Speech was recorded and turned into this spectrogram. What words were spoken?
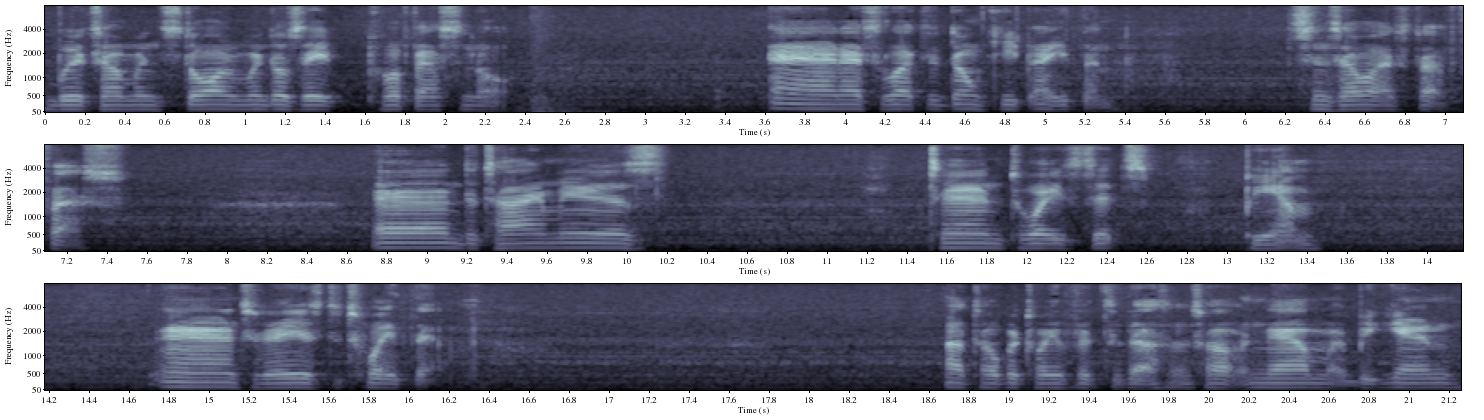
which I'm installing Windows 8 Professional. And I selected don't keep anything, since I want to start fresh. And the time is 10.26 p.m. And today is the 25th. October 25th, 2012. And now I'm going to begin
